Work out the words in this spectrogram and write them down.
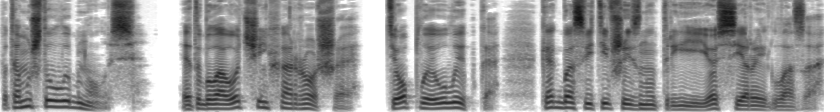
потому что улыбнулась. Это была очень хорошая, теплая улыбка, как бы осветившая изнутри ее серые глаза.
